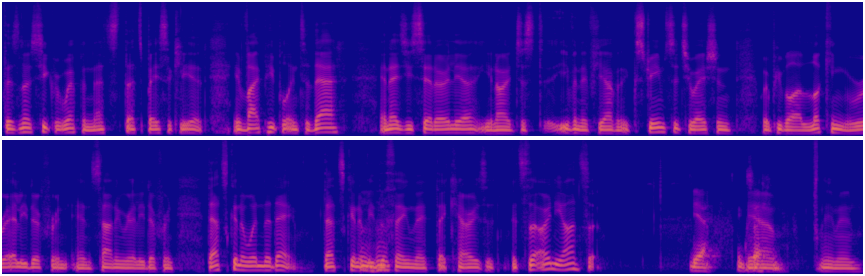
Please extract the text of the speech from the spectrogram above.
There's no secret weapon. That's that's basically it. Invite people into that, and as you said earlier, you know, just even if you have an extreme situation where people are looking really different and sounding really different, that's going to win the day. That's going to be the thing that that carries it. It's the only answer. yeah, exactly. Yeah. Amen.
